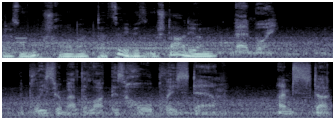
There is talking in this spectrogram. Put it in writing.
Da ist ein Hubschrauber. Tatsächlich, wir sind im Stadion. Bad boy. The police are about to lock this whole place down. I'm stuck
